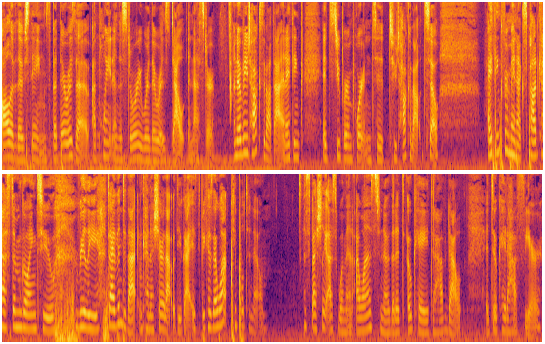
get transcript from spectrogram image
all of those things. But there was a, a point in the story where there was doubt in Esther. And nobody talks about that. And I think it's super important to, to talk about. So I think for my next podcast, I'm going to really dive into that and kind of share that with you guys because I want people to know especially us women, I want us to know that it's okay to have doubt. It's okay to have fear.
